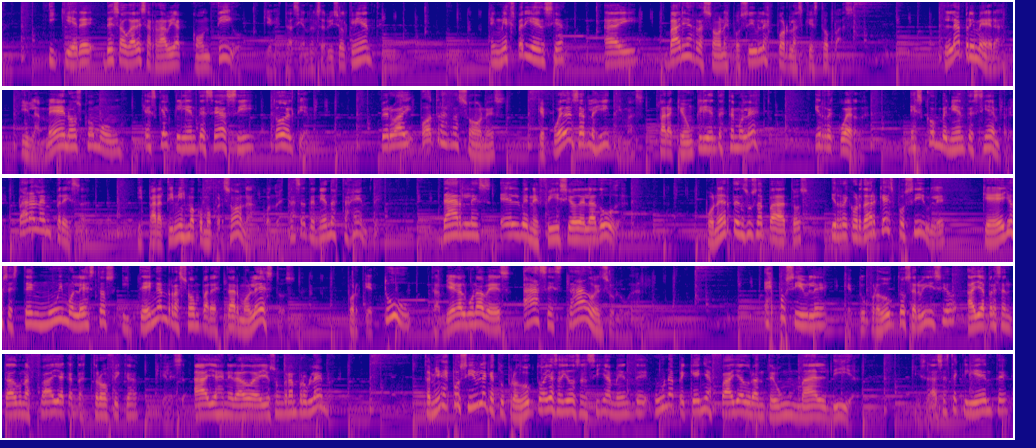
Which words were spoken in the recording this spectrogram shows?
y quiere desahogar esa rabia contigo, quien está haciendo el servicio al cliente. En mi experiencia, hay varias razones posibles por las que esto pasa. La primera, y la menos común, es que el cliente sea así todo el tiempo. Pero hay otras razones que pueden ser legítimas para que un cliente esté molesto. Y recuerda, es conveniente siempre para la empresa y para ti mismo como persona, cuando estás atendiendo a esta gente, darles el beneficio de la duda. Ponerte en sus zapatos y recordar que es posible que ellos estén muy molestos y tengan razón para estar molestos, porque tú también alguna vez has estado en su lugar. Es posible que tu producto o servicio haya presentado una falla catastrófica que les haya generado a ellos un gran problema. También es posible que tu producto haya sido sencillamente una pequeña falla durante un mal día. Quizás a este cliente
